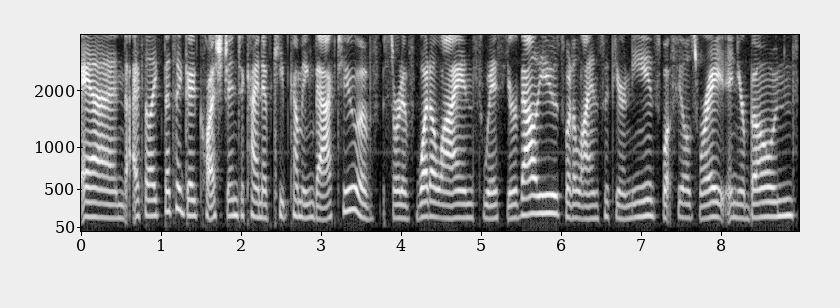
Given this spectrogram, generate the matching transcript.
And I feel like that's a good question to kind of keep coming back to of sort of what aligns with your values, what aligns with your needs, what feels right in your bones.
